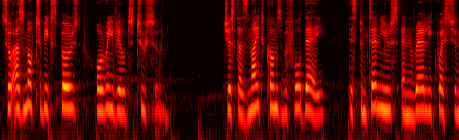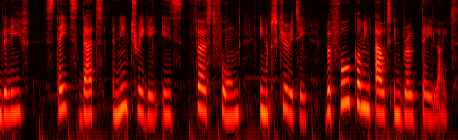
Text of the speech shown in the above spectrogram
so as not to be exposed or revealed too soon. Just as night comes before day, the spontaneous and rarely questioned belief states that an intrigue is first formed in obscurity before coming out in broad daylight.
